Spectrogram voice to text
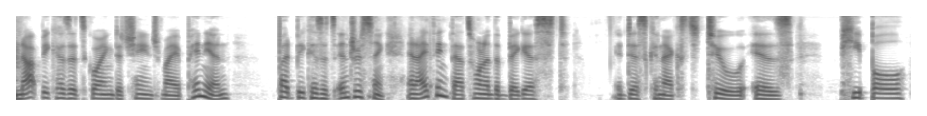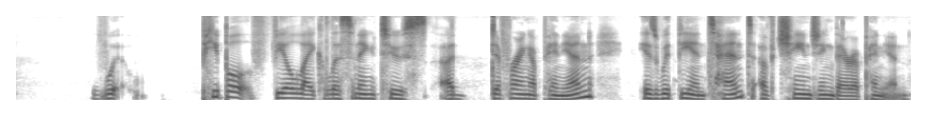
Not because it's going to change my opinion, but because it's interesting. And I think that's one of the biggest disconnects too is people w- people feel like listening to a differing opinion is with the intent of changing their opinion.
